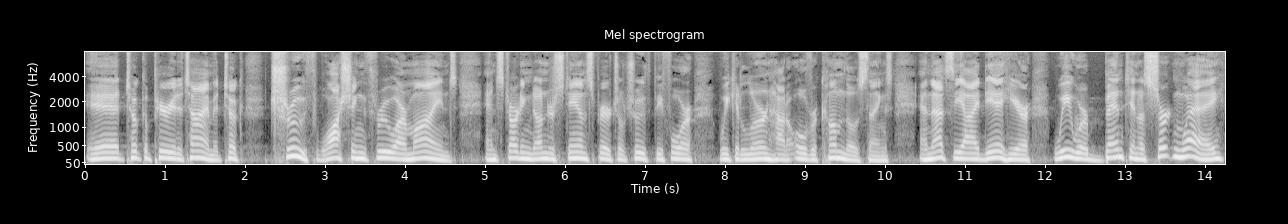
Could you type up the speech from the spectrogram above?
It took a period of time. It took truth washing through our minds and starting to understand spiritual truth before we could learn how to overcome those things. And that's the idea here. We were bent in a certain way,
